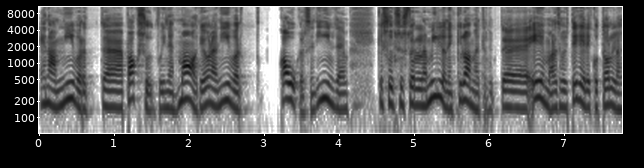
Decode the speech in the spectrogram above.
enam niivõrd äh, paksud või need maad ei ole niivõrd kaugel, see inimene, kes võib sinust olla miljoneid kilomeetreid äh, eemal, see võib tegelikult olla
